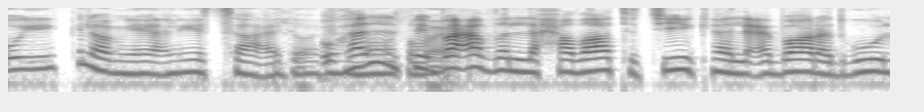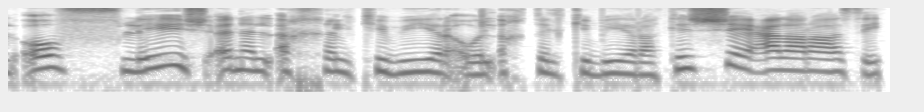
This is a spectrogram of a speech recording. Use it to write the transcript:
وكلهم يعني يتساعدون في وهل في الموضوع. بعض اللحظات تجيك هالعبارة تقول أوف ليش أنا الأخ الكبير أو الأخت الكبيرة كل شيء على راسي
